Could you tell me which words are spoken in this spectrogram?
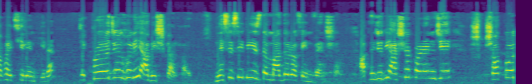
সভায় ছিলেন কিনা। যে প্রয়োজন হলেই আবিষ্কার হয়। Necessity is the mother of invention আপনি যদি আশা করেন যে সকল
